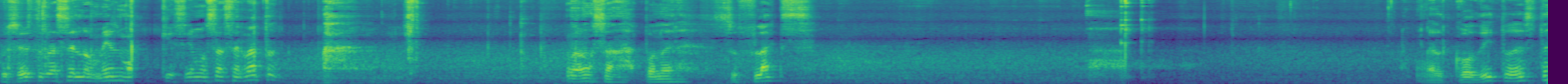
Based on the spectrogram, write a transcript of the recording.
Pues esto va a ser lo mismo que hicimos hace rato. Vamos a poner su flax. Al codito este.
